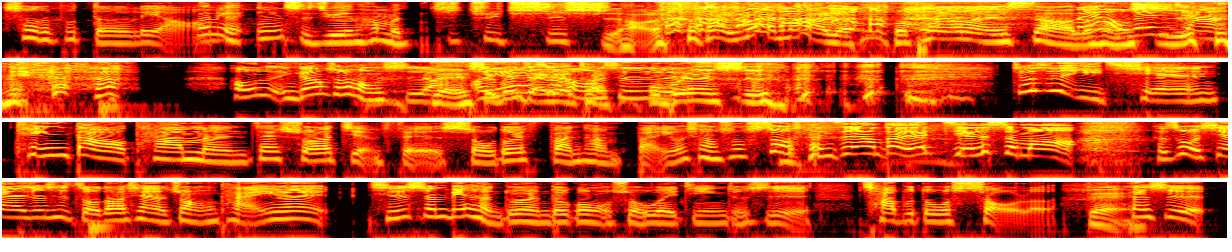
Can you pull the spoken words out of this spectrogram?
瘦的不得了，那你有因此觉得他们去去吃屎好了？乱骂人，我开玩笑的。没有，我跟你讲，红，你刚刚说红石啊？对，随便讲一个团，我不认识。就是以前听到他们在说要减肥的时候，我都会翻他们白眼。我想说，瘦成这样，到底在减什么？可是我现在就是走到现在的状态，因为其实身边很多人都跟我说，我已经就是差不多瘦了。对，但是。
